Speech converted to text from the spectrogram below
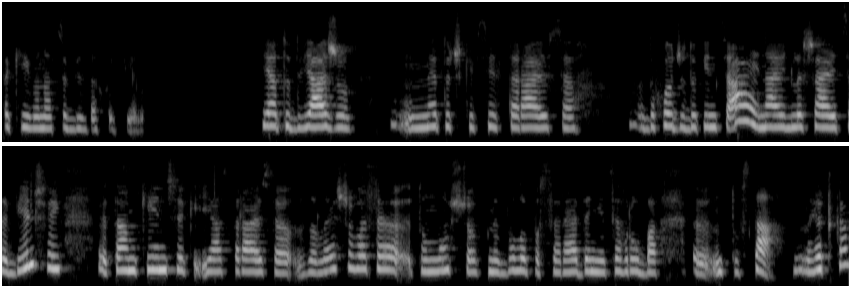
Такий вона собі захотіла. Я тут в'яжу ниточки, всі стараюся, доходжу до кінця, і навіть лишається більший е, там кінчик. Я стараюся залишувати, тому щоб не було посередині. Це груба е, ну, товста нитка.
